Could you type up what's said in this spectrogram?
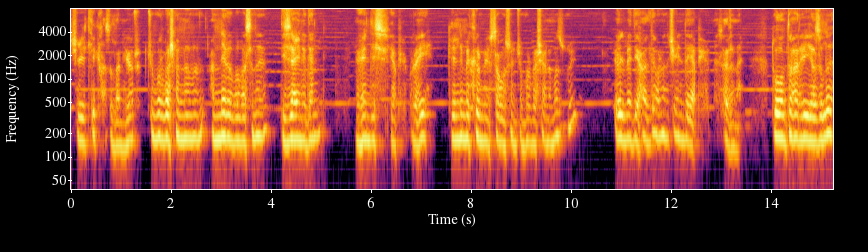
şehitlik hazırlanıyor. Cumhurbaşkanlığının anne ve babasını dizayn eden mühendis yapıyor burayı. Gelinimi kırmıyor sağ olsun Cumhurbaşkanımız. Ölmediği halde onun şeyini de yapıyor, mezarını. Doğum tarihi yazılı,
